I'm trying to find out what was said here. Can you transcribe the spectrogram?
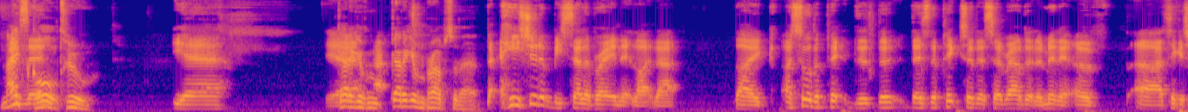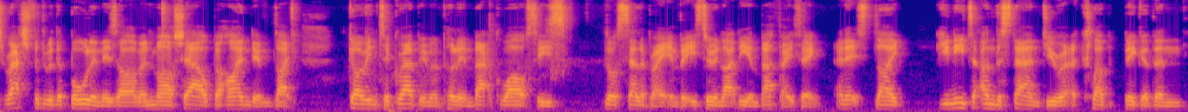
Nice then- goal too. Yeah. Yeah. Gotta give him, gotta give him props for that. But he shouldn't be celebrating it like that. Like I saw the, pic- the, the there's the picture that's around at the minute of uh, I think it's Rashford with the ball in his arm and Martial behind him, like going to grab him and pull him back whilst he's not celebrating, but he's doing like the Mbappe thing. And it's like you need to understand you're at a club bigger than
